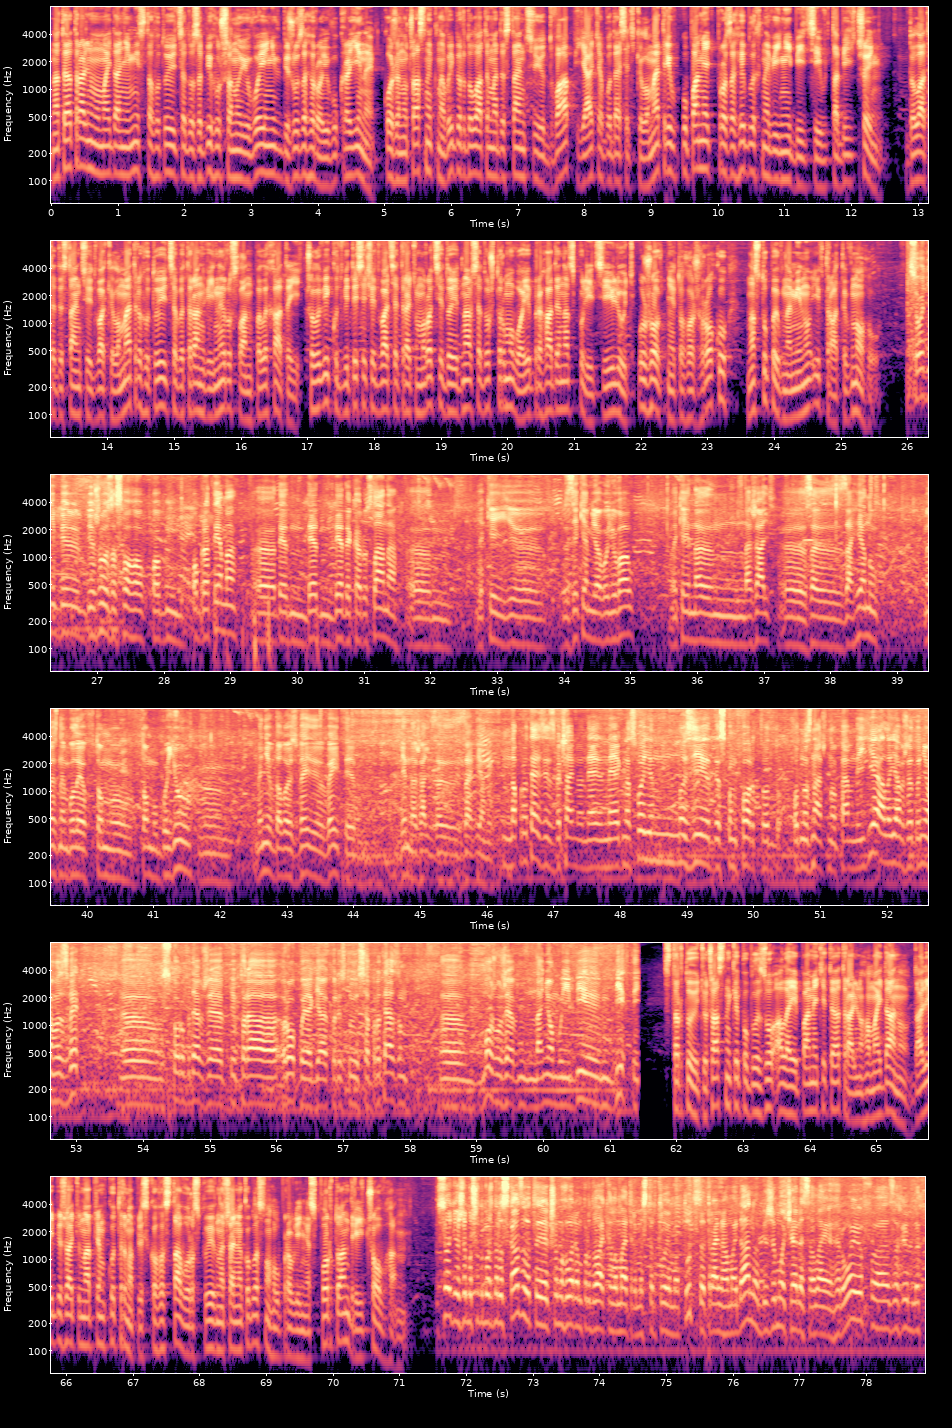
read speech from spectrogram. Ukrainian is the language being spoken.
На театральному майдані міста готуються до забігу Шаную воїнів біжу за героїв України. Кожен учасник на вибір долатиме дистанцію 2, 5 або 10 кілометрів у пам'ять про загиблих на війні бійців та бійчинь. Долати дистанцію 2 кілометри готується ветеран війни Руслан Пелехатий. Чоловік у 2023 році доєднався до штурмової бригади Нацполіції Людь. У жовтні того ж року наступив на міну і втратив ногу. Сьогодні біжу за свого побратима, е, де- де- дедика Руслана, е, який, е, з яким я воював, який, на, на жаль, е, загинув. Ми з ним були в тому, в тому бою. Мені вдалося вийти. Він, на жаль, загинув. На протезі, звичайно, не, не як на своїй нозі, дискомфорт однозначно певний є, але я вже до нього звик. Е, Скоро буде вже півтора року, як я користуюся протезом. Е, Можу вже на ньому і бігти. Стартують учасники поблизу алеї пам'яті театрального майдану. Далі біжать у напрямку Тернопільського ставу, розповів начальник обласного управління спорту Андрій Човган. Сьогодні вже маршрут можна розказувати. Якщо ми говоримо про 2 кілометри, ми стартуємо тут, з центрального майдану, біжимо через алею героїв е, загиблих,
